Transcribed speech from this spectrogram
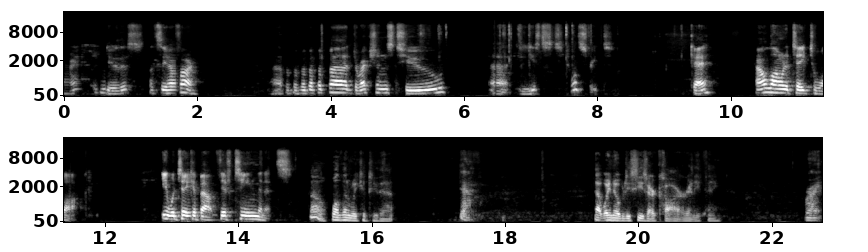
All right, we can do this. Let's see how far. Uh, bu- bu- bu- directions to uh, East 12th Street. Okay. How long would it take to walk? It would take about 15 minutes. Oh, well then we could do that. Yeah, That way nobody sees our car or anything. right.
